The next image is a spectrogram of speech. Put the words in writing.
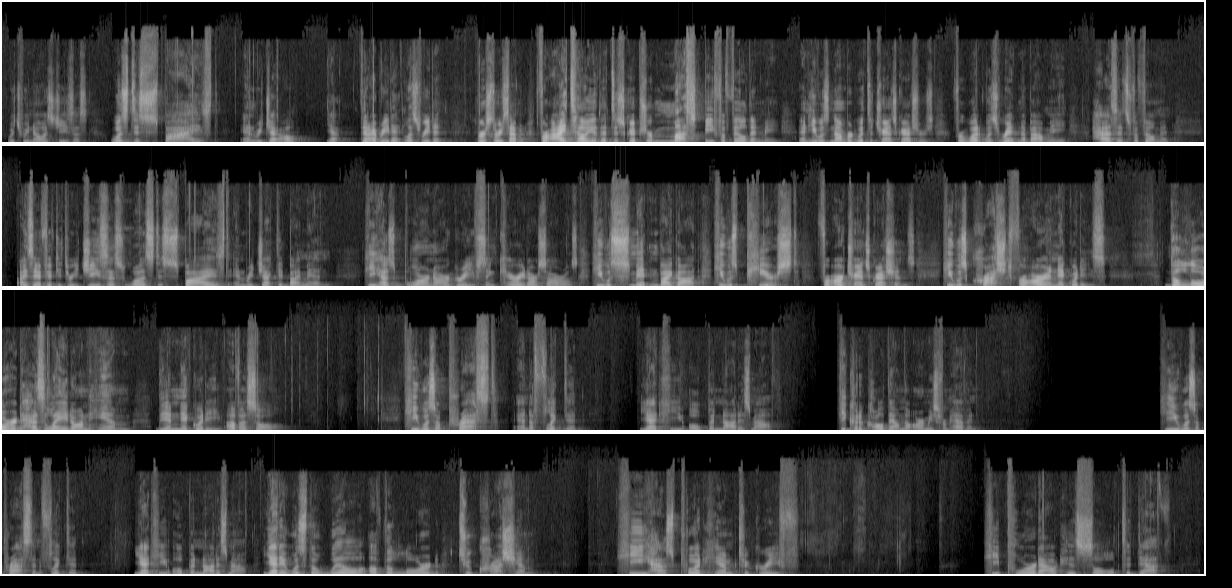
which we know as Jesus, was despised and rejected. Oh, yeah. Did I read it? Let's read it. Verse 37 For I tell you that this scripture must be fulfilled in me, and he was numbered with the transgressors, for what was written about me has its fulfillment. Isaiah 53 Jesus was despised and rejected by men. He has borne our griefs and carried our sorrows. He was smitten by God. He was pierced for our transgressions. He was crushed for our iniquities. The Lord has laid on him the iniquity of us all. He was oppressed and afflicted, yet he opened not his mouth. He could have called down the armies from heaven. He was oppressed and afflicted, yet he opened not his mouth. Yet it was the will of the Lord to crush him. He has put him to grief. He poured out his soul to death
